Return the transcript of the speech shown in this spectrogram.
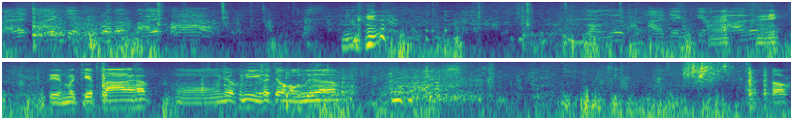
ตายตายเก็บไปหมดแล้วตายปลาลองเลยตายเด็กเก็บปลาได้นี่ตื่นมาเก็บปลาแล้วครับโอ้ยกนี่เขาเจ้าของเรือครับตอก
